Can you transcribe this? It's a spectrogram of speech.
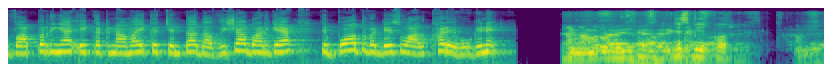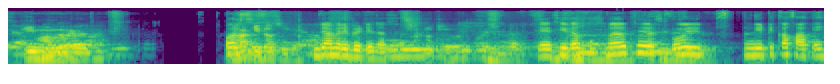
ਵਾਪਰ ਰਹੀਆਂ ਇਹ ਘਟਨਾਵਾਂ ਇੱਕ ਚਿੰਤਾ ਦਾ ਵਿਸ਼ਾ ਬਣ ਗਿਆ ਹੈ ਤੇ ਬਹੁਤ ਵੱਡੇ ਸਵਾਲ ਖੜੇ ਹੋ ਗਏ ਨੇ। ਕੀ ਨਾਮ ਹੈ ਤੁਹਾਡਾ? ਜਸਬੀਰ ਕੌਰ। ਕੀ ਮਾਮਲਾ ਹੋਇਆ ਜੀ? ਪਰਸ ਕਿਹਦਾ ਸੀਗਾ? ਜਾਂ ਮੇਰੇ ਬੇਟੇ ਦਾ ਸੀ। ਤੇ ਅਸੀਂ ਤਾਂ ਮੈਂ ਉੱਥੇ ਉਹ ਪਨੀਰ ਟਿੱਕਾ ਖਾ ਕੇ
